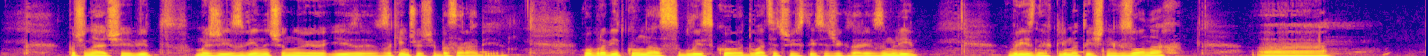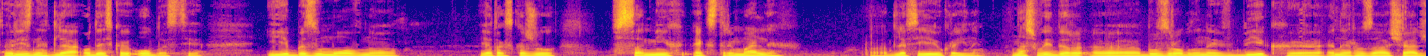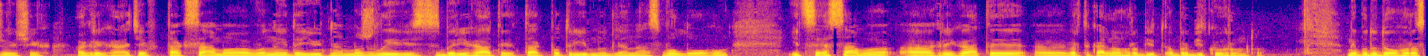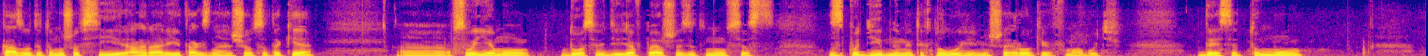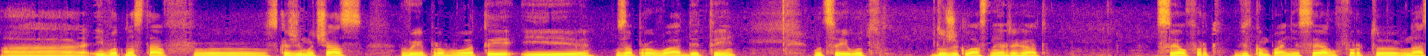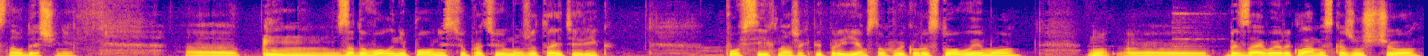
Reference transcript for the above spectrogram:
починаючи від межі з Вінниччиною і закінчуючи Басарабією. В обробітку у нас близько 26 тисяч гектарів землі в різних кліматичних зонах, е, різних для Одеської області. І безумовно, я так скажу, в самих екстремальних е, для всієї України. Наш вибір е, був зроблений в бік е, енергозаощаджуючих агрегатів. Так само вони дають нам можливість зберігати так потрібну для нас вологу. І це саме агрегати вертикального обробіт- обробітку ґрунту. Не буду довго розказувати, тому що всі аграрії і так знають, що це таке. Е, В своєму досвіді я вперше зіткнувся з, з подібними технологіями ще років, мабуть, 10 тому. І от настав, е, скажімо, час випробувати і запровадити оцей от дуже класний агрегат Селфорд від компанії Селфорд у нас на Одещині. Е, Задоволені повністю, працюємо вже третій рік. По всіх наших підприємствах використовуємо. Ну, е, без зайвої реклами скажу, що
